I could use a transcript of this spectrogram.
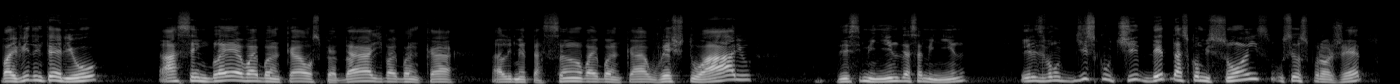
vai vir do interior, a Assembleia vai bancar a hospedagem, vai bancar a alimentação, vai bancar o vestuário desse menino, dessa menina. Eles vão discutir dentro das comissões os seus projetos,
